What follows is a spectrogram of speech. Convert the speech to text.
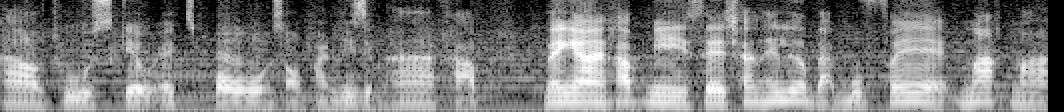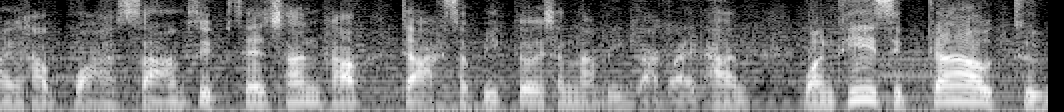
How to Scale Expo 2025 ครับ ในงานครับมีเซสชันให้เลือกแบบบุฟเฟ่ต์มากมายครับกว่า 30 เซสชันครับจากสปิเกอร์ชั้นนำอีกหลากหลายท่าน วันที่ 19 ถึง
